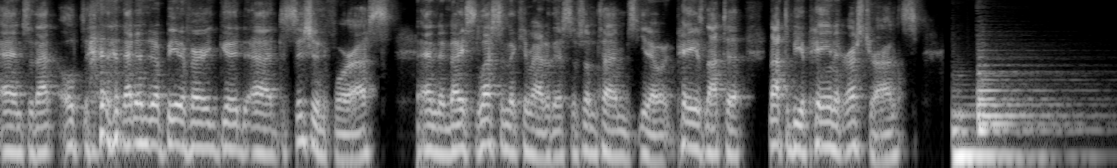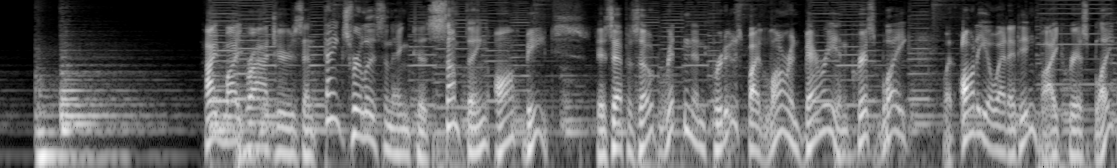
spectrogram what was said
And so that that ended up being a very good uh, decision for us and a nice lesson that came out of this of sometimes you know it pays not to not to be a pain at restaurants I'm Mike Rogers, and thanks for listening to Something Offbeat. This episode written and produced by Lauren Barry and Chris Blake, with audio editing by Chris Blake,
